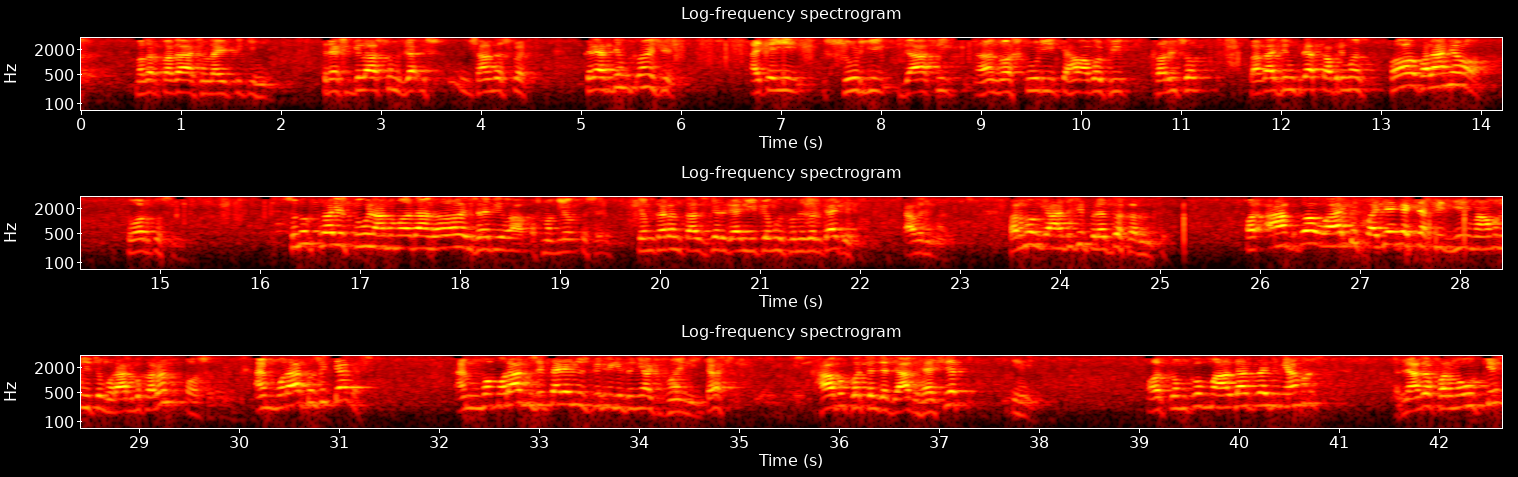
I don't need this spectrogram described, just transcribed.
مگر پگہ آم لائٹ تہ کہین تریش گلاس چھم شاندس پہ کریک دم کنس اکے یہ شر یہ بیاکھ یہ نوش کوڑ یہ کیا ہاں، ابو فی خرچ صوب پگہ دم کریک قبر مز۔ ہو فلانے تور تو سی سنک ترا توڑ ان مادان اے سبی واپس مکلیو تو تم کرن تذکر گری یہ پیمو سنی زل کتے قبر مز فرمو یاد کی پرد کرن اور آپ کو واجب پجے گا چفید یہ معمول یہ مراقبہ کرن اور سکتے ام مراقبہ سے کیا گھس ام مراقبہ سے پہلے اس فکری کی دنیا کی فائنی کیا خواب کو چل زیادہ حیثیت، یہی. اور کم کم مالدار تر دنیا میں لہذا فرمو کہ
